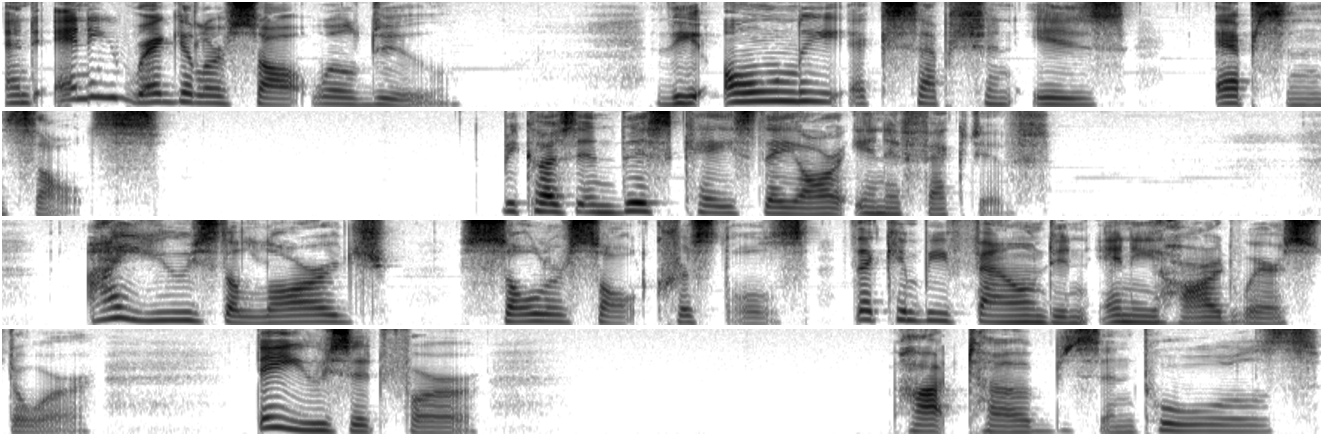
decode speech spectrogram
and any regular salt will do. The only exception is Epsom salts, because in this case they are ineffective. I use the large solar salt crystals that can be found in any hardware store. They use it for hot tubs and pools.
